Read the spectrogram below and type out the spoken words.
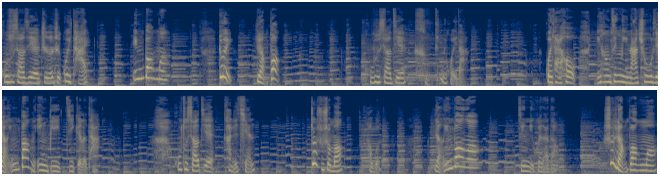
糊涂小姐指了指柜台，英镑吗？对，两磅。糊涂小姐肯定的回答。柜台后，银行经理拿出两英镑硬币寄给了她。糊涂小姐看着钱，这是什么？她问。两英镑啊，经理回答道。是两磅吗？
